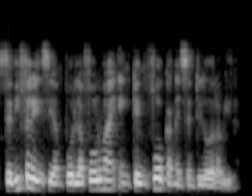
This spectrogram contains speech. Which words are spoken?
se diferencian por la forma en que enfocan el sentido de la vida.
